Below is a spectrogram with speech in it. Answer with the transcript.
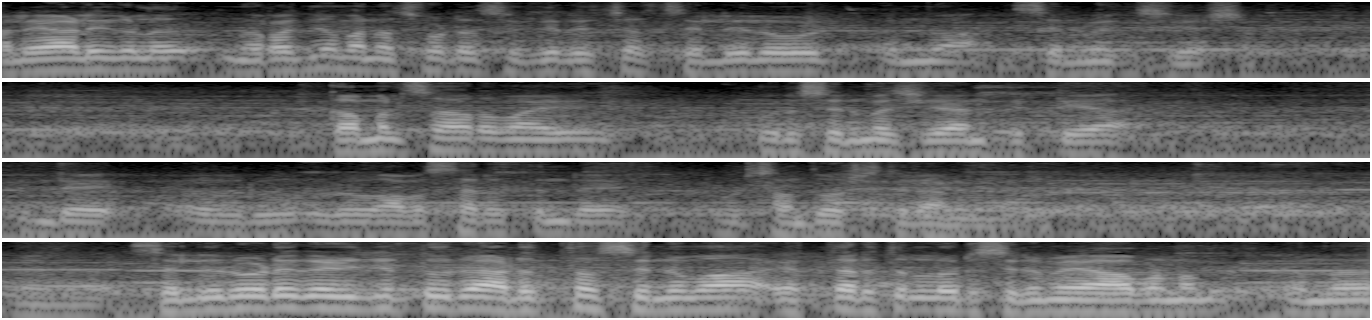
മലയാളികൾ നിറഞ്ഞ മനസ്സോടെ സ്വീകരിച്ച സെല്ലുലോയിഡ് എന്ന സിനിമയ്ക്ക് ശേഷം കമൽ സാറുമായി ഒരു സിനിമ ചെയ്യാൻ കിട്ടിയ എന്റെ ഒരു ഒരു അവസരത്തിന്റെ ഒരു സന്തോഷത്തിലാണ് ഞാൻ. സെല്ലുലോയിഡ് കഴിഞ്ഞിട്ട് ഒരു അടുത്ത സിനിമ എത്തരത്തിലുള്ള ഒരു സിനിമയാവണം എന്ന്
